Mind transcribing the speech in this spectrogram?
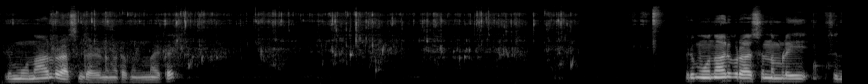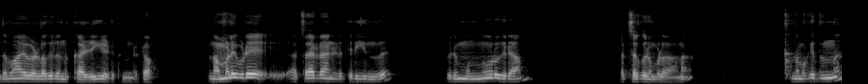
ഒരു മൂന്നാൽ പ്രാവശ്യം കഴുകണം കേട്ടോ നന്നായിട്ട്. ഒരു മൂന്നാൽ പ്രാവശ്യം നമ്മൾ ഈ ശുദ്ധമായ വെള്ളത്തിൽ ഒന്ന് കഴുകിയെടുത്തിട്ടുണ്ട് കേട്ടോ. നമ്മളിവിടെ അച്ചാറിടാൻ എടുത്തിരിക്കുന്നത് ഒരു മുന്നൂറ് ഗ്രാം പച്ചക്കുരുമുളകാണ്. നമുക്കിതൊന്ന്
